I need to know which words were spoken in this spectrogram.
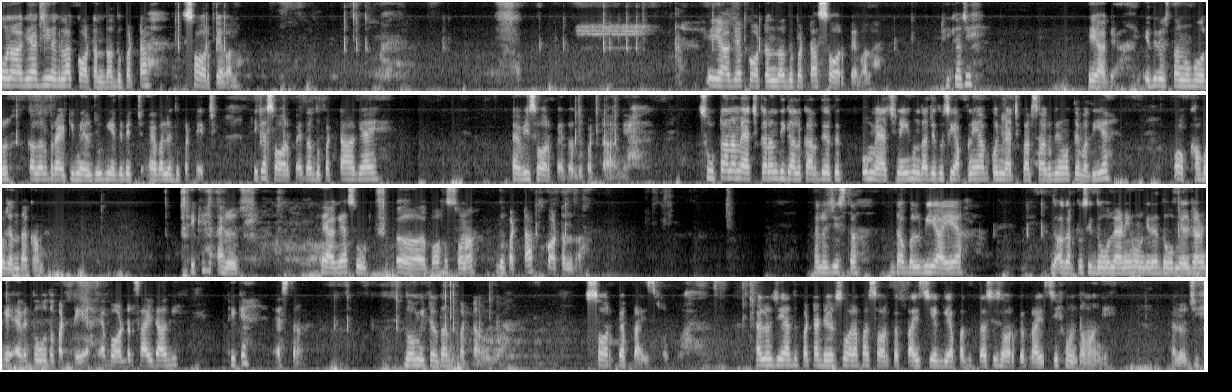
ਹੁਣ ਆ ਗਿਆ ਜੀ ਅਗਲਾ ਕਾਟਨ ਦਾ ਦੁਪੱਟਾ 100 ਰੁਪਏ ਵਾਲਾ। ਇਹ ਆ ਗਿਆ ਕਾਟਨ ਦਾ ਦੁਪੱਟਾ 100 ਰੁਪਏ ਵਾਲਾ। ਠੀਕ ਹੈ ਜੀ? ਇਹ ਆ ਗਿਆ। ਇਹਦੇ ਵਿੱਚ ਤੁਹਾਨੂੰ ਹੋਰ ਕਲਰ ਵੈਰਾਈਟੀ ਮਿਲ ਜੂਗੀ ਇਹਦੇ ਵਿੱਚ, ਇਹ ਵਾਲੇ ਦੁਪੱਟੇ 'ਚ। ਠੀਕ ਹੈ 100 ਰੁਪਏ ਦਾ ਦੁਪੱਟਾ ਆ ਗਿਆ ਇਹ। ਇਹ ਵੀ 100 ਰੁਪਏ ਦਾ ਦੁਪੱਟਾ ਆ ਗਿਆ। ਸੂਟਾਂ ਨਾਲ ਮੈਚ ਕਰਨ ਦੀ ਗੱਲ ਕਰਦੇ ਹੋ ਤੇ ਉਹ ਮੈਚ ਨਹੀਂ ਹੁੰਦਾ। ਜੇ ਤੁਸੀਂ ਆਪਣੇ ਆਪ ਕੋਈ ਮੈਚ ਕਰ ਸਕਦੇ ਹੋ ਤੇ ਵਧੀਆ ਔਖਾ ਹੋ ਜਾਂਦਾ ਕੰਮ। ਠੀਕ ਹੈ ਐਲੋ ਜੀ। ਇਹ ਆ ਗਿਆ ਸੂਟ ਬਹੁਤ ਸੋਹਣਾ ਦੁਪੱਟਾ ਕਾਟਨ ਦਾ। ਹੈਲੋ ਜੀ, ਇਸ ਦਾ ਡਬਲ ਵੀ ਆਏ ਆ। ਅਗਰ ਤੁਸੀਂ ਦੋ ਲੈਣੇ ਹੋਣਗੇ ਤਾਂ ਦੋ ਮਿਲ ਜਾਣਗੇ, ਐਵੇਂ ਦੋ ਦੁਪੱਟੇ ਆ, ਇਹ ਬਾਰਡਰ ਸਾਈਡ ਆ ਗਈ, ਠੀਕ ਹੈ, ਇਸ ਤਰ੍ਹਾਂ। 2 ਮੀਟਰ ਦਾ ਦੁਪੱਟਾ ਹੋਊਗਾ 100 ਰੁਪਏ ਪ੍ਰਾਈਸ ਰਹੂਗਾ ਹੈਲੋ ਜੀ ਇਹ ਦੁਪੱਟਾ 150 ਵਾਲਾ ਪਰ 100 ਰੁਪਏ ਪ੍ਰਾਈਸ ਸੀ ਅੱਗੇ ਆਪਾਂ ਦਿੱਤਾ ਸੀ 100 ਰੁਪਏ ਪ੍ਰਾਈਸ ਸੀ ਹੁਣ ਦਵਾਂਗੇ। ਹੈਲੋ ਜੀ,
